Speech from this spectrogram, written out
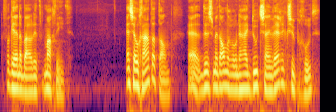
forget about it, mag niet. En zo gaat dat dan. Hè, dus met andere woorden, hij doet zijn werk supergoed.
